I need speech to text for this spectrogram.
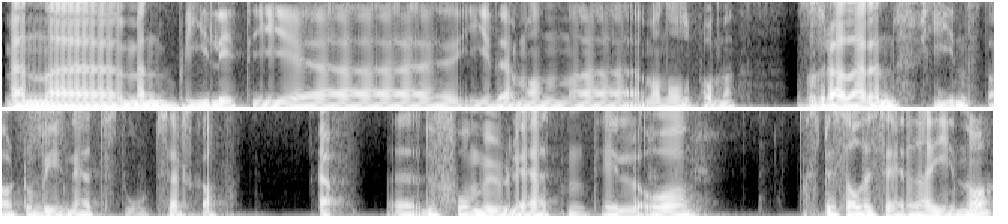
Men, eh, men bli litt i, eh, i det man, eh, man holder på med. Og så tror jeg det er en fin start å begynne i et stort selskap. Eh, Du får muligheten til å spesialisere deg i noe,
